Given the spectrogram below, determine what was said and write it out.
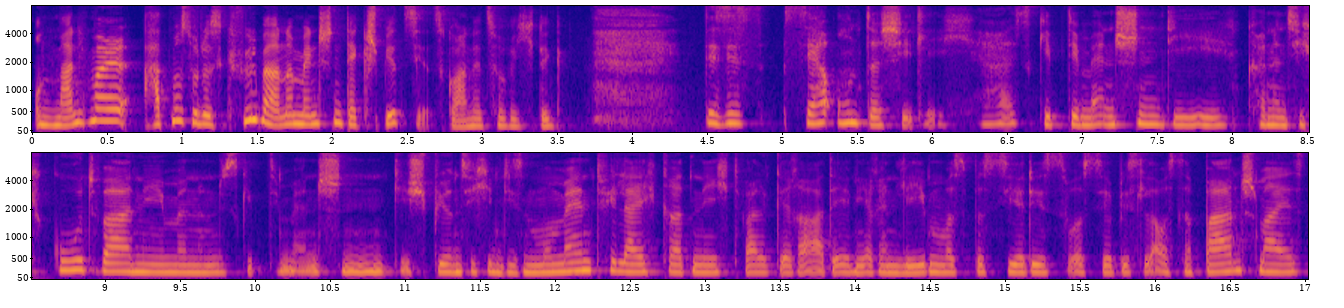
Und manchmal hat man so das Gefühl bei anderen Menschen, der spürt sie jetzt gar nicht so richtig. Das ist sehr unterschiedlich. Ja, es gibt die Menschen, die können sich gut wahrnehmen und es gibt die Menschen, die spüren sich in diesem Moment vielleicht gerade nicht, weil gerade in ihrem Leben was passiert ist, was sie ein bisschen aus der Bahn schmeißt.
